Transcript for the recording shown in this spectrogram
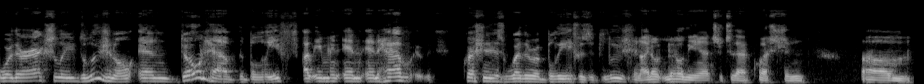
or they're actually delusional and don't have the belief. I mean, and and have question is whether a belief is a delusion. I don't know the answer to that question. Um,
